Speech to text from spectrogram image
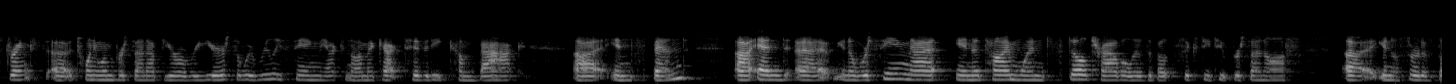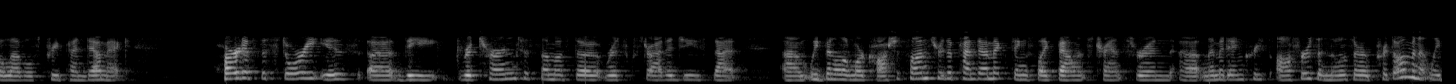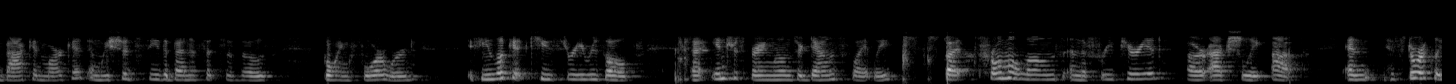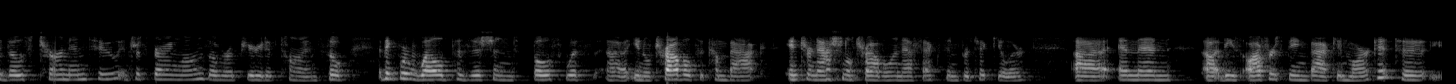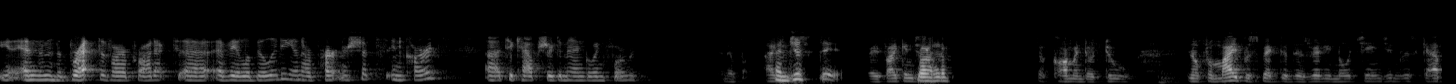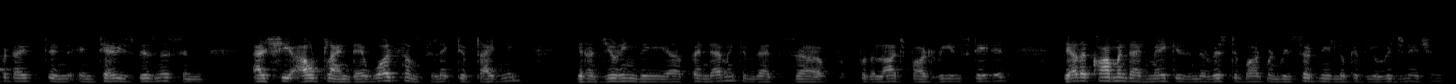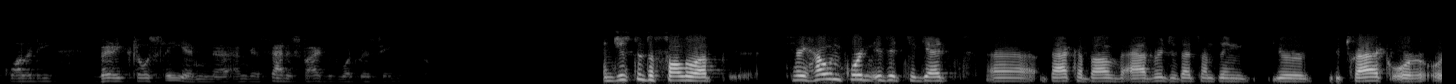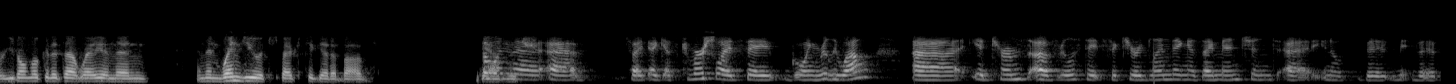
strength 21% up year-over-year. So we're really seeing the economic activity come back in spend. Uh, and uh, you know, we're seeing that in a time when still travel is about 62% off, uh, you know, sort of the levels pre-pandemic. Part of the story is the return to some of the risk strategies that um, we've been a little more cautious on through the pandemic, things like balance transfer and limit increase offers, and those are predominantly back in market, and we should see the benefits of those going forward. If you look at Q3 results, Uh, interest-bearing loans are down slightly, but promo loans and the free period are actually up. And historically, those turn into interest-bearing loans over a period of time. So I think we're well-positioned both with, uh, you know, travel to come back, international travel and FX in particular, uh, and then these offers being back in market and then the breadth of our product availability and our partnerships in cards to capture demand going forward. And just- If I can just- Go ahead. A comment or two. You know, from my perspective, there's really no change in risk appetite in Teri's business. And as she outlined, there was some selective tightening, you know, during the uh, pandemic, and that's uh, for the large part reinstated. The other comment I'd make is in the risk department, we certainly look at the origination quality very closely and uh, and we're satisfied with what we're seeing. And just as a follow-up, Teri, how important is it to get uh, back above average? Is that something you track or you don't look at it that way? And then when do you expect to get above the average? Uh, I guess commercial, I'd say going really well. Uh, in terms of real estate secured lending, as I mentioned, you know, the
